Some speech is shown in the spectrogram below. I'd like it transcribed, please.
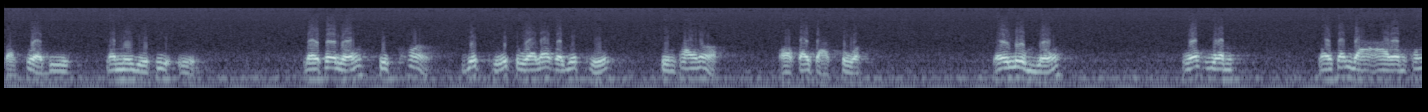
ว่าชั่วดี มันมีอยู่ที่อื่นเลยไปหลงติดข้องยึดถือตัวแล้วก็ยึดถือสิ่งภายนอกออกไปจากตัวเลยลุ่มหลงวกวนในสัญญาอารมณ์ของ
